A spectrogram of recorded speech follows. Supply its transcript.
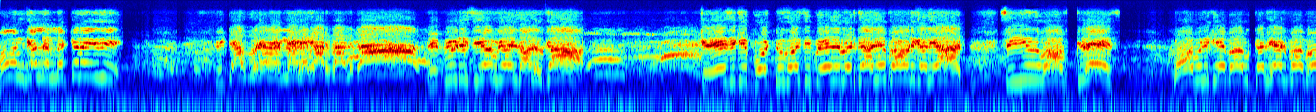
పవన్ కళ్యాణ్ లెక్కనే ఇది. డిప్యూటీ సీఎం గారి తాలూకా? క్రేజ్కి బొట్టు కొద్ది పేరు పెడితే అదే Pawan Kalyan. CM of craze. బాబులకే బాబు కళ్యాణ్ బాబు.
